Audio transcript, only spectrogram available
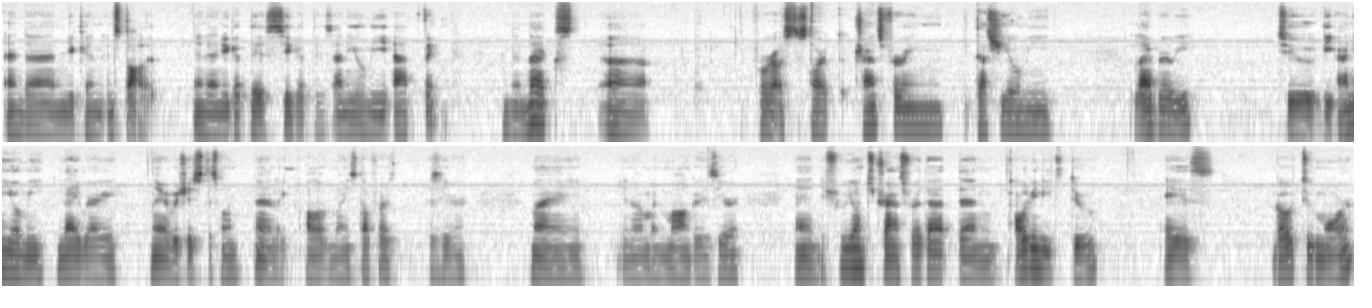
and then you can install it. And then you get this, you get this Aniyomi app thing. And then next, uh, for us to start transferring the Tachiyomi library to the Aniyomi library, uh, which is this one. Uh, like all of my stuff is, is here. My, you know, my manga is here and if we want to transfer that then all we need to do is go to more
